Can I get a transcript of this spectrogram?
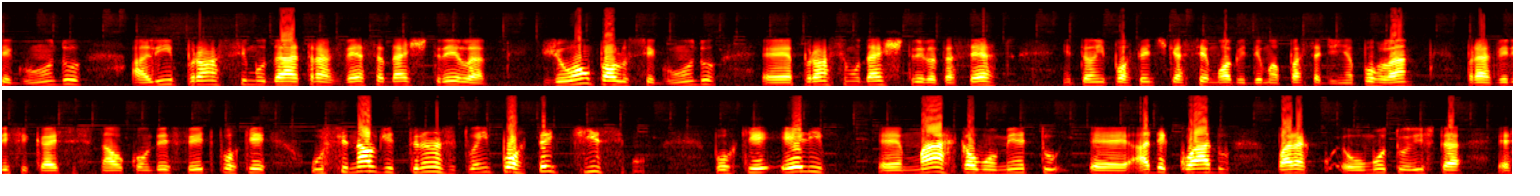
II, ali próximo da Travessa da Estrela. João Paulo II, é, próximo da Estrela, tá certo? Então é importante que a CEMOB dê uma passadinha por lá para verificar esse sinal com defeito, porque o sinal de trânsito é importantíssimo, porque ele é, marca o momento é, adequado para o motorista é,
